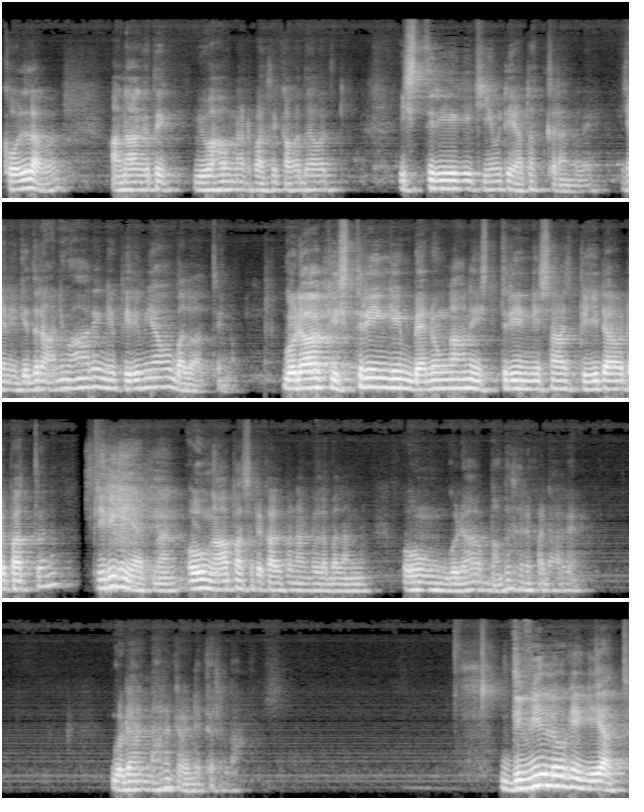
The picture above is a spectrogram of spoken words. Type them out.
කොල්ලව අනාගතේ විවාහ වුණාට පස්සේ කවදාවත් ස්ත්‍රියගේ කීමට යටත් කරන්න බෑ. ඒ කියන්නේ ගෙදර අනිවාර්යෙන් මේ පිරිමියාව බලවත් වෙනවා. ගොඩාක් ස්ත්‍රීන්ගෙන් බැනුම් අහන ස්ත්‍රීන් නිසා පීඩාවට පත්වන පිරිමියක් නම් ඔවුන් ආපස්සට කල්පනා කරලා බලන්න. ඔවුන් ගොඩාක් බඹසර කඩාගෙන. ගොඩාක් නරක වැඩ කරලා. දිව්‍ය ලෝකේ ගියත්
